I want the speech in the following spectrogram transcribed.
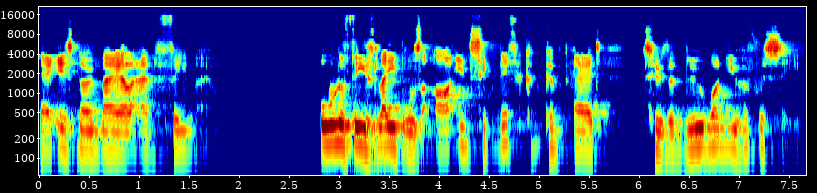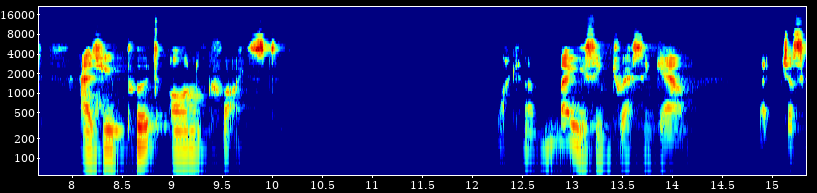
There is no male and female. All of these labels are insignificant compared to the new one you have received as you put on Christ. Like an amazing dressing gown that just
